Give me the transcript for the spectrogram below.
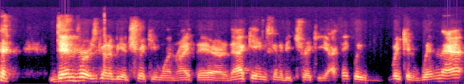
Denver is going to be a tricky one right there. That game's going to be tricky. I think we we can win that,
